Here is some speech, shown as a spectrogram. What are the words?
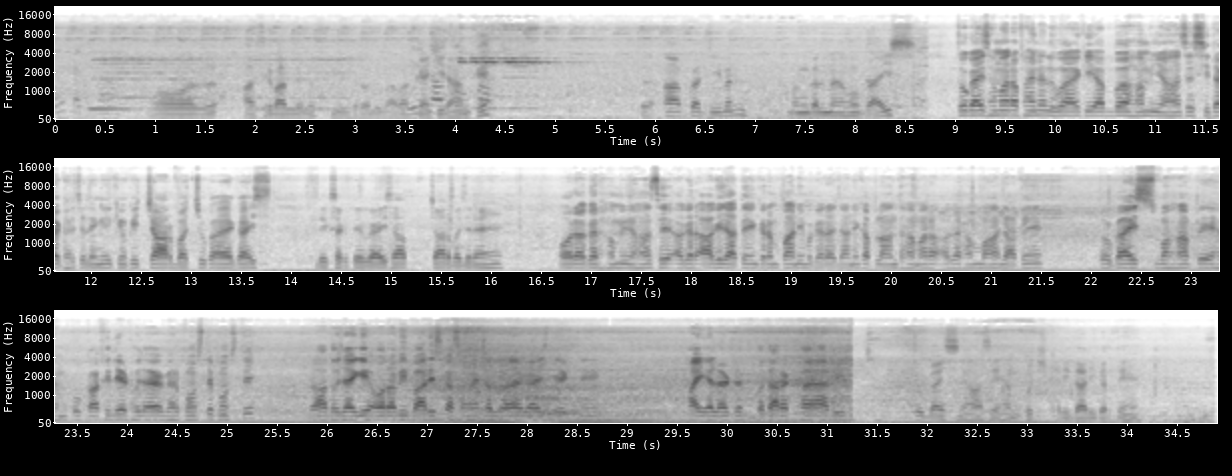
और आशीर्वाद ले लो नीम बाबा, कैंची धाम के। तो आपका जीवन मंगलमय हो गाइस तो गाइस हमारा फाइनल हुआ है कि अब हम यहाँ से सीधा घर चलेंगे, क्योंकि चार बज चुका है गाइस देख सकते हो गाइस आप चार बज रहे हैं। और अगर हम यहाँ से अगर आगे जाते हैं, गर्म पानी वगैरह जाने का प्लान था हमारा, अगर हम वहाँ जाते हैं तो गाइस वहाँ पे हमको काफ़ी लेट हो जाएगा, घर पहुँचते पहुँचते रात हो जाएगी, और अभी बारिश का समय चल रहा है गाइस देखते हैं। हाई अलर्ट बता रखा है अभी। तो गैस यहाँ से हम कुछ ख़रीदारी करते हैं।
